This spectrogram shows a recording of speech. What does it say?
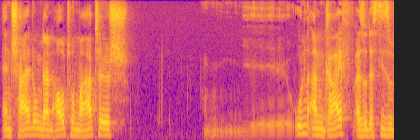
Entscheidung dann automatisch unangreifbar, also dass diese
